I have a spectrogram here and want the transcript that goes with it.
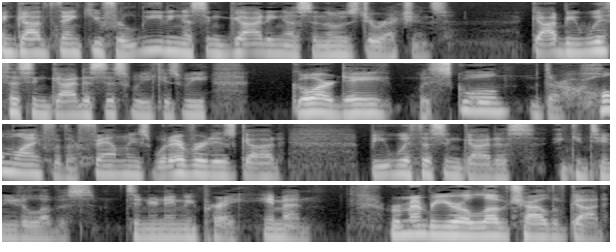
And God, thank you for leading us and guiding us in those directions. God, be with us and guide us this week as we go our day with school, with our home life, with our families, whatever it is, God. Be with us and guide us and continue to love us. It's in your name we pray. Amen. Remember, you're a loved child of God.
